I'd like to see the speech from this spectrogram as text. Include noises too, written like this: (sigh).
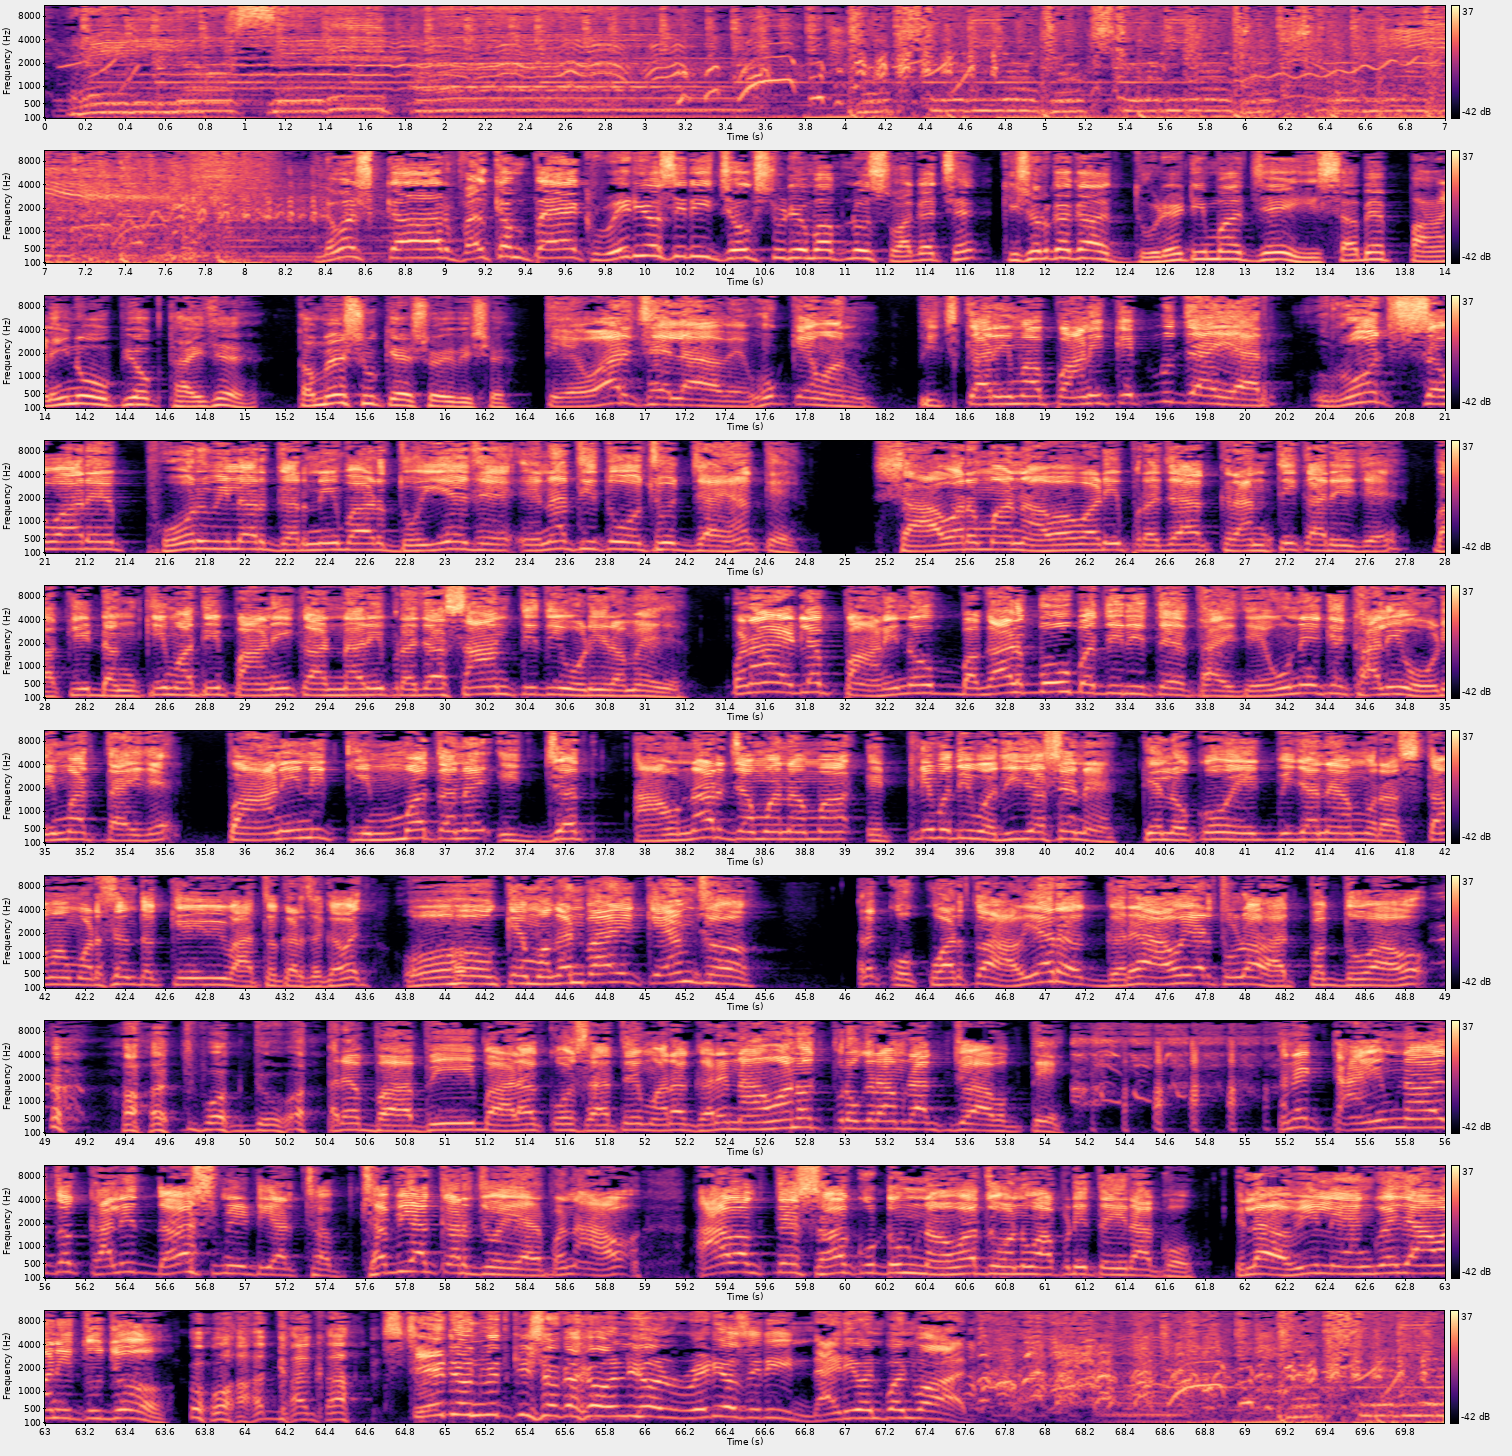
નમસ્કાર welcome back radio city joke સ્ટુડિયોમાં આપનું સ્વાગત છે. કિશોર કાકા, ધૂળેટીમાં જે હિસાબે પાણીનો ઉપયોગ થાય છે, તમે શું કહેશો એ વિશે? તહેવાર છે લા હવે હું કહેવાનું. પિચકારીમાં પાણી કેટલું જાય યાર? રોજ સવારે ફોર વ્હીલર ઘરની બહાર ધોઈએ છે, એનાથી તો ઓછું જ જાય, હા કે? શાવરમાં નાવાવાળી પ્રજા ક્રાંતિકારી છે. બાકી ડંકીમાંથી પાણી કાઢનારી પ્રજા શાંતિથી હોળી રમે છે. પણ આ એટલે પાણીનો બગાડ બહુ બધી રીતે થાય છે. એવું નહીં કે ખાલી હોળીમાં જ થાય છે. પાણીની કિંમત અને ઇજ્જત આવનાર જમાનામાં એટલી બધી વધી જશે ને કે લોકો એકબીજાને આમ રસ્તામાં મળશે ને તો કેવી વાતો કરશે. ખબર? ઓહો કે મગનભાઈ કેમ છો? અરે કોકવાર તો આવ યાર. ઘરે આવો યાર થોડો હાથ પગ ધોવા આવો. (laughs) હાથ પગ ધોવા? અરે ભાભી બાળકો સાથે મારા ઘરે નાહવાનો જ પ્રોગ્રામ રાખજો આ વખતે. અને ટાઈમ ના હોય તો ખાલી દસ મિનિટ યાર છપ છબિયા કરજો યાર પણ આ આ વખતે સહકુટુંબ નવા ધોવાનું આપણી તઈ રાખો. એટલે આવી લેંગ્વેજ આવવાની તું જો. (laughs) વાહ કાકા. Stay tune with Kishore Kaka only on radio city 91.1 Joke Studio,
